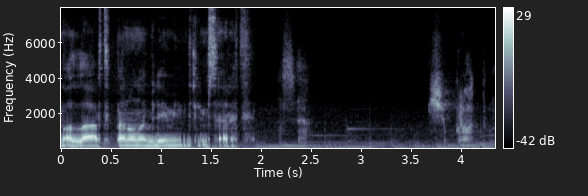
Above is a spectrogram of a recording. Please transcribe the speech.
Vallahi artık ben ona bile emin değilim Serhat. Nasıl ya? İşi bıraktı mı?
